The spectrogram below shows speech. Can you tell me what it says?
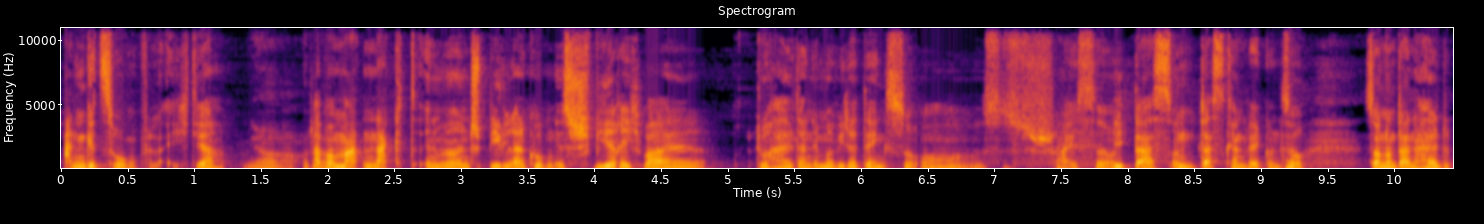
angezogen vielleicht, ja? ja, oder Aber nackt immer den Spiegel angucken ist schwierig, weil du halt dann immer wieder denkst so, oh, das ist scheiße und das und das kann weg und so. Sondern dann halt,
